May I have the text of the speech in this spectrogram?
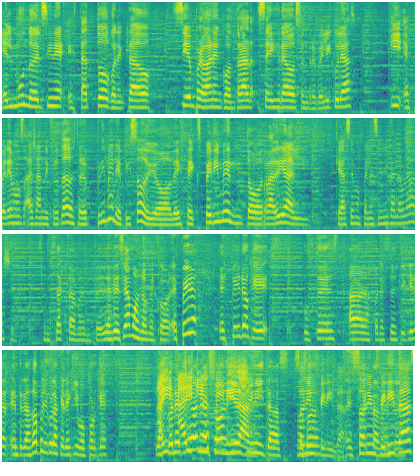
el mundo del cine está todo conectado. Siempre van a encontrar 6 grados entre películas. Y esperemos hayan disfrutado este primer episodio de este experimento radial que hacemos con la señorita Laura Valle. Exactamente. Les deseamos lo mejor. Espero, espero que ustedes hagan las conexiones que quieran entre las dos películas que elegimos, porque las Hay- hay conexiones son infinitas. Son Nosotros- infinitas. Son infinitas.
